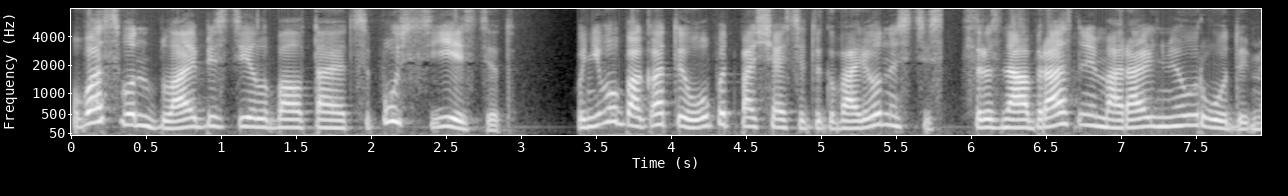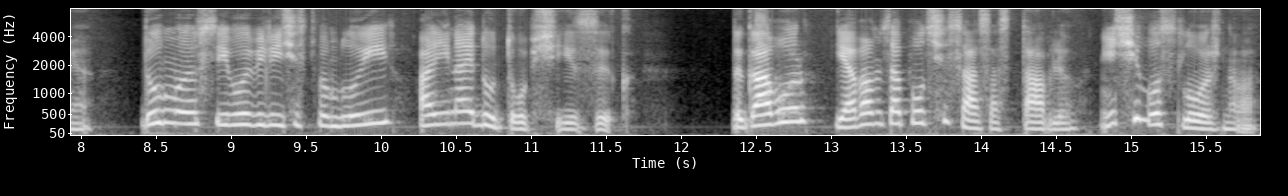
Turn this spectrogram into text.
У вас вон Блай без дела болтается, пусть съездит. У него богатый опыт по части договоренностей с разнообразными моральными уродами. Думаю, с его величеством Луи они найдут общий язык. Договор я вам за полчаса составлю. Ничего сложного.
